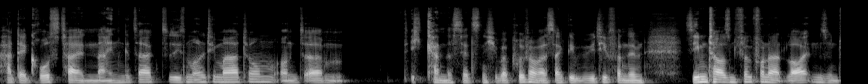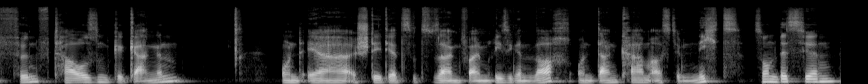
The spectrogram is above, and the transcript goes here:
hat der Großteil Nein gesagt zu diesem Ultimatum und ähm, ich kann das jetzt nicht überprüfen, aber es sagt die BBC von den 7500 Leuten sind 5000 gegangen und er steht jetzt sozusagen vor einem riesigen Loch und dann kam aus dem Nichts so ein bisschen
